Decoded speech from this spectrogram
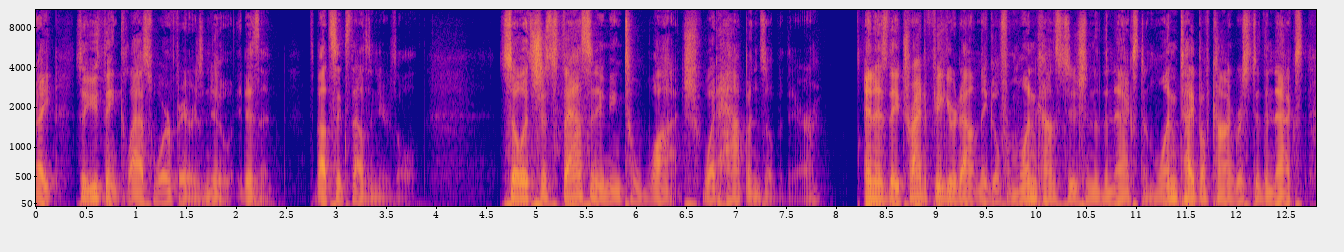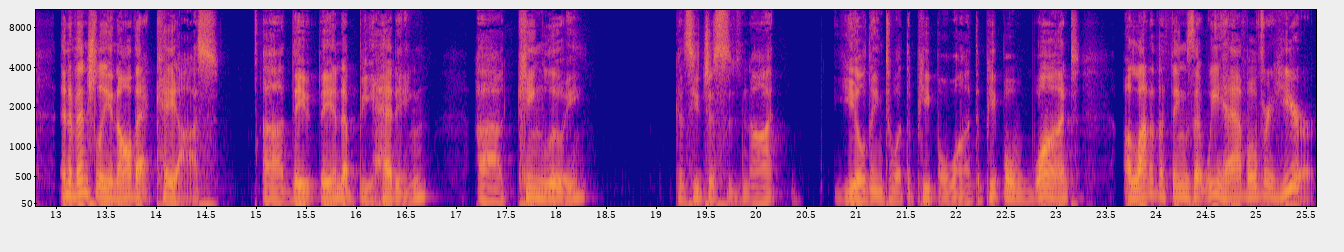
Right? So you think class warfare is new. It isn't. It's about 6,000 years old. So it's just fascinating to watch what happens over there. And as they try to figure it out and they go from one constitution to the next and one type of Congress to the next, and eventually in all that chaos, uh, they, they end up beheading uh, King Louis, because he just is not yielding to what the people want. The people want a lot of the things that we have over here,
